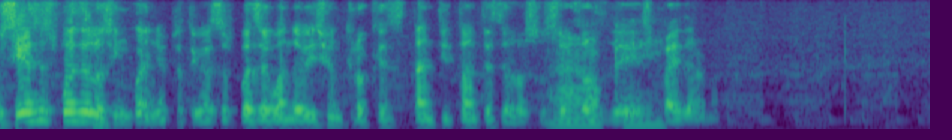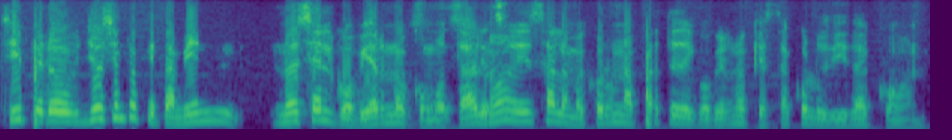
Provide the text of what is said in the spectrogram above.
si es después de los cinco años, pues es después de WandaVision, creo que es tantito antes de los sucesos ah, de Spider-Man. Sí, pero yo siento que también no es el gobierno como tal, ¿no? Es a lo mejor una parte del gobierno que está coludida con,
